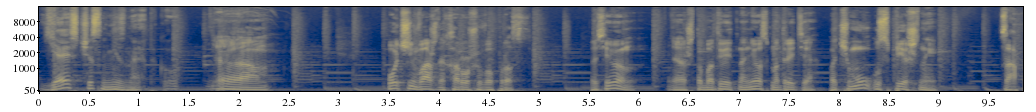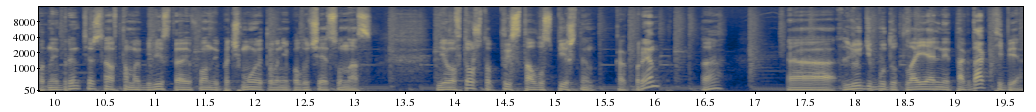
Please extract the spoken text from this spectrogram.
Я, если честно, не знаю такого. Очень важный, хороший вопрос. Спасибо. Э, чтобы ответить на него, смотрите, почему успешный западный бренд, те же автомобилисты, iPhone, и почему этого не получается у нас? Дело в том, что ты стал успешным как бренд, да, э, люди будут лояльны тогда к тебе,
